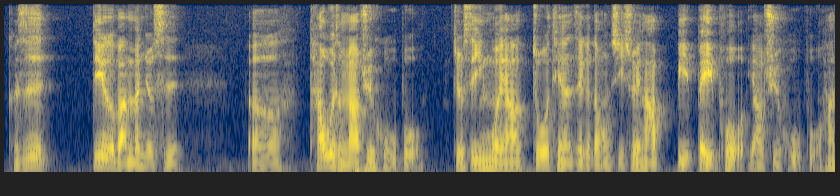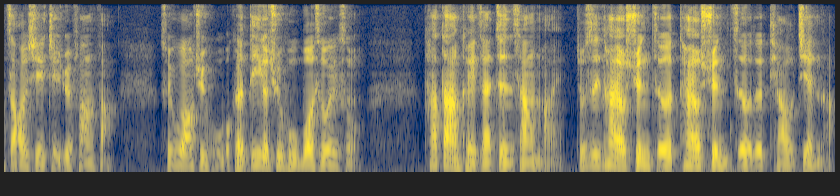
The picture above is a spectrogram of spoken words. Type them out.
可是第二个版本就是，呃，他为什么要去湖泊？就是因为要昨天的这个东西，所以他被被迫要去湖泊，他找一些解决方法，所以我要去湖泊。可是第一个去湖泊是为什么？他当然可以在镇上买，就是他有选择，他有选择的条件啊。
